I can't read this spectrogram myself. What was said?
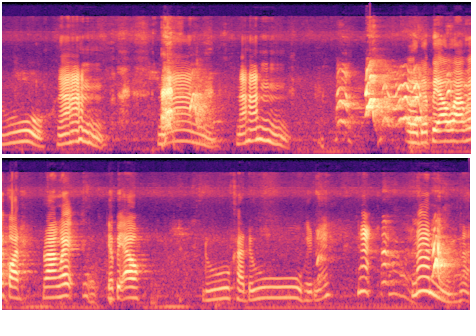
ดู นั่น นั่น นั่น เออ เดี๋ยวไปเอาวางไว้ก่อน วางไว้ เดี๋ยวไปเอา ดูค่ะดู เห็นไหมน่ะนั่นน่ะ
